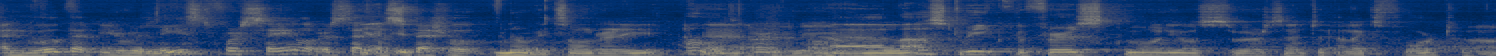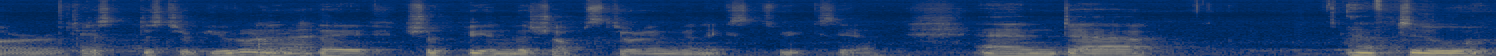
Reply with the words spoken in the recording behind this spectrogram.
And will that be released for sale, or is that a It- special? no, it's already. Oh, it's uh, already- uh, last week, the first modules were sent to LX4 to our dis- distributor, and Alright. they should be in the shops during the next weeks. Yeah, and uh, I have to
